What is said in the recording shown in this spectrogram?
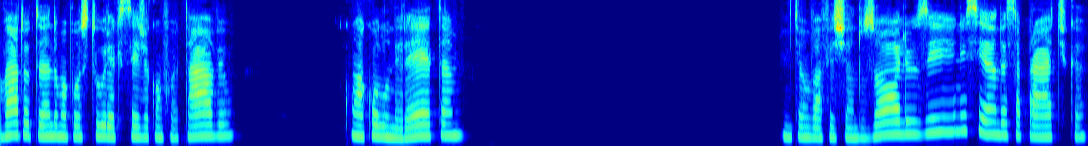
Vá adotando uma postura que seja confortável, com a coluna ereta. Então, vá fechando os olhos e iniciando essa prática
